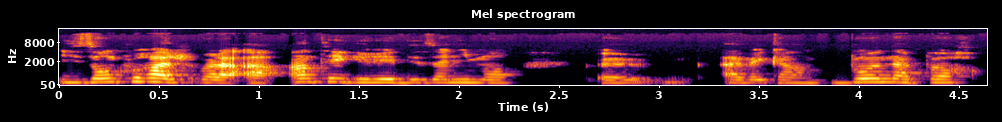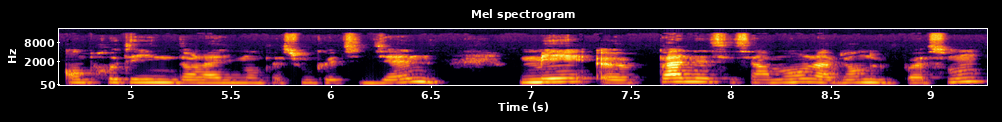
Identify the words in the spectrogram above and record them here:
ils encouragent voilà, à intégrer des aliments euh, avec un bon apport en protéines dans l'alimentation quotidienne, mais pas nécessairement la viande ou le poisson.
